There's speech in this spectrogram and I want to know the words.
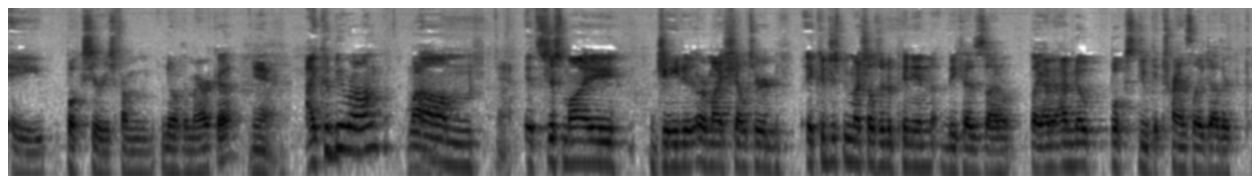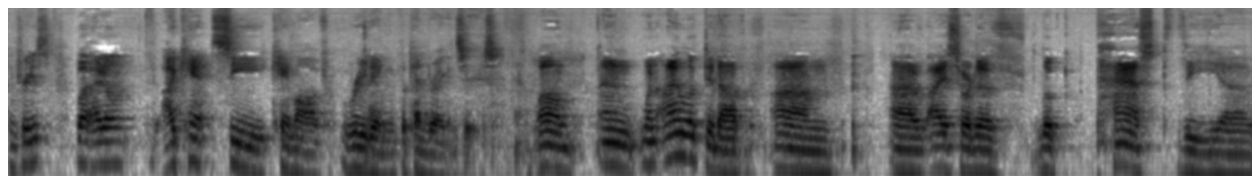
a book series from north america yeah. i could be wrong Well, um, yeah. it's just my jaded or my sheltered it could just be my sheltered opinion because i don't like i, I know books do get translated to other countries but i don't i can't see Kamov reading the pendragon series Well, and when I looked it up, um, uh, I sort of looked past the uh,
